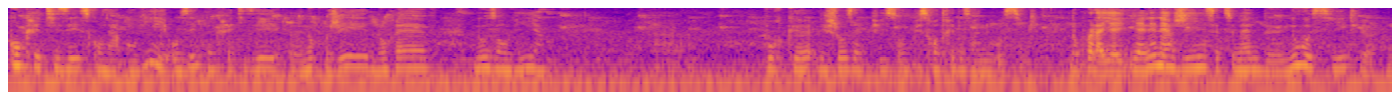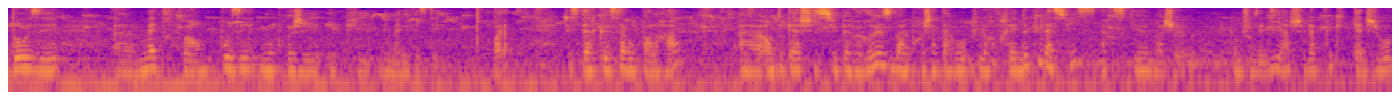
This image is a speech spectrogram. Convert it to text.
concrétiser ce qu'on a envie, oser concrétiser euh, nos projets, nos rêves, nos envies pour que les choses puissent, on puisse rentrer dans un nouveau cycle. Donc voilà, il y, a, une énergie cette semaine de nouveau cycle, d'oser euh, mettre forme, poser nos projets et puis les manifester. Voilà, j'espère que ça vous parlera. en tout cas, je suis super heureuse. Bah, le prochain tarot, je le referai depuis la Suisse parce que, bah, comme je vous ai dit, hein, je suis là plus que 4 jours.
